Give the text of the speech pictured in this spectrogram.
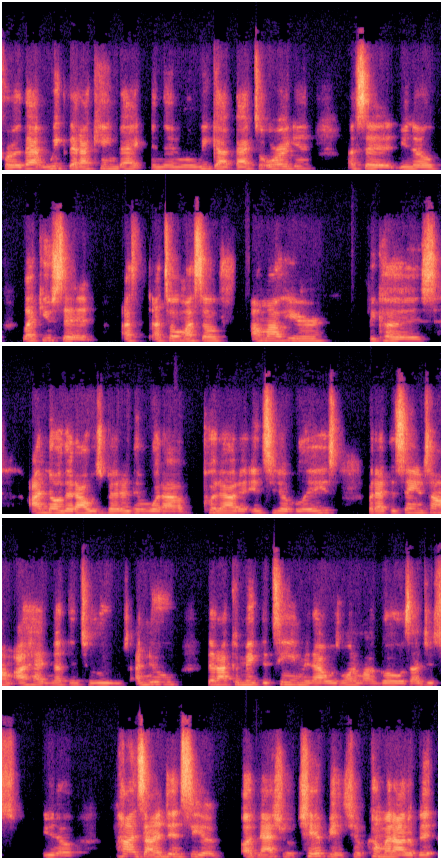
for that week that I came back. And then when we got back to Oregon, I said, you know, like you said, I, I told myself I'm out here because I know that I was better than what I put out at NCAA's, but at the same time, I had nothing to lose. I knew that I could make the team, and that was one of my goals. I just, you know, hindsight, I didn't see a, a national championship coming out of it,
